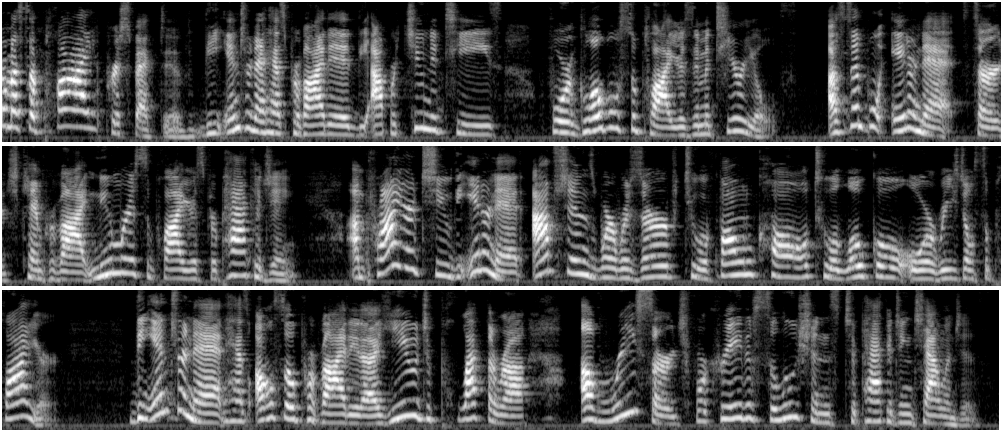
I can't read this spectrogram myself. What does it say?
From a supply perspective, the internet has provided the opportunities for global suppliers and materials. A simple internet search can provide numerous suppliers for packaging. Um, prior to the internet, options were reserved to a phone call to a local or regional supplier. The internet has also provided a huge plethora of research for creative solutions to packaging challenges.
